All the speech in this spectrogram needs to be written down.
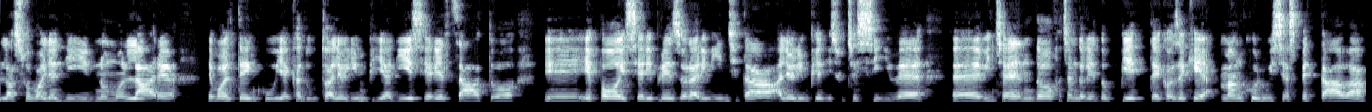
la sua voglia di non mollare le volte in cui è caduto alle Olimpiadi e si è rialzato e, e poi si è ripreso la rivincita alle Olimpiadi successive, eh, vincendo, facendo le doppiette, cose che manco lui si aspettava,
